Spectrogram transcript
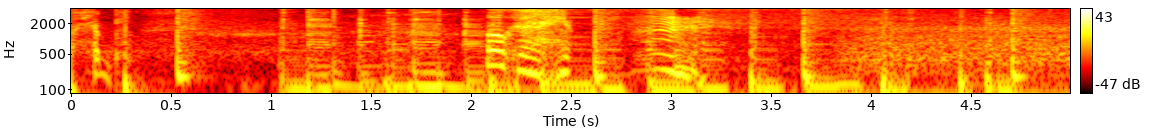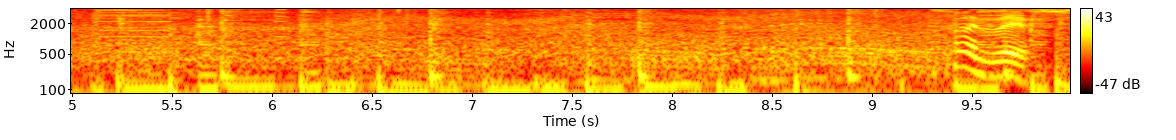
Crap. Okay. Mm. Let's try this.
